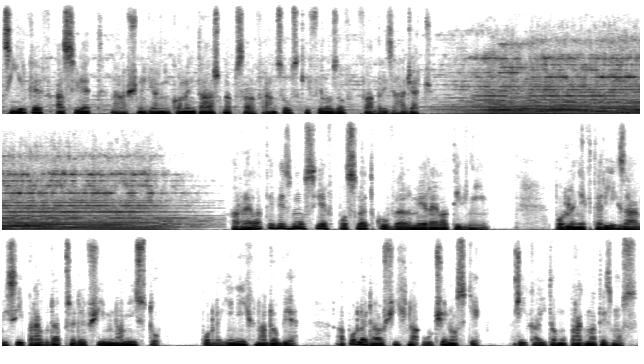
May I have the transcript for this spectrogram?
Církev a svět, náš nedělní komentář napsal francouzský filozof Fabrice Hadžač. Relativismus je v posledku velmi relativní. Podle některých závisí pravda především na místu, podle jiných na době a podle dalších na účinnosti, říkají tomu pragmatismus.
